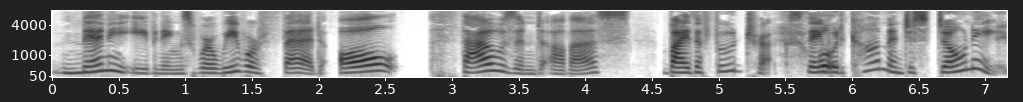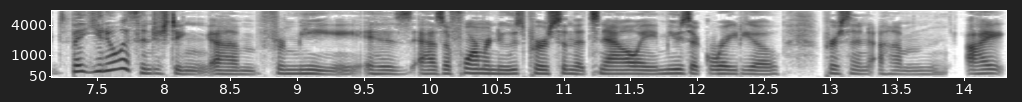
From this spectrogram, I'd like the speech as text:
many evenings where we were fed all thousand of us by the food trucks. They Well- would come and just donate. But you know what's interesting um, for me is as a former news person that's now a music radio person, um, I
